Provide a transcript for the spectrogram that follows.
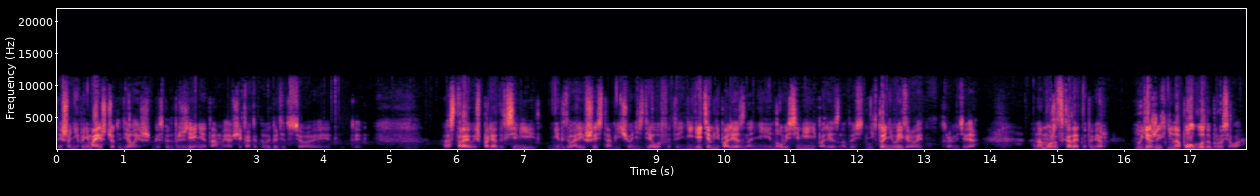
Ты что, не понимаешь, что ты делаешь? Без предупреждения там, и вообще, как это выглядит все, и ты расстраиваешь порядок семьи, не договорившись, там, ничего не сделав. Это ни детям не полезно, ни новой семье не полезно. То есть никто не выигрывает, кроме тебя. Она может сказать, например, ну я же их не на полгода бросила,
